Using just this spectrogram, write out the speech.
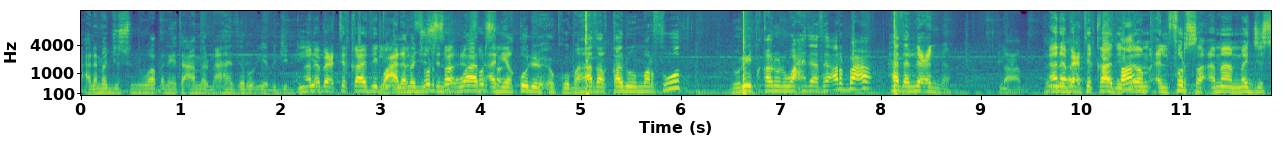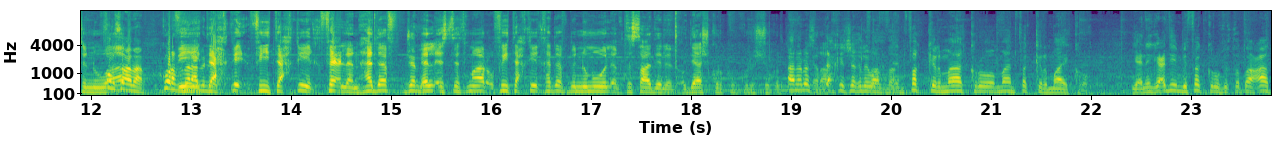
على مجلس النواب أن يتعامل مع هذه الرؤية بجدية أنا باعتقادي وعلى مجلس الفرصة- النواب الفرصة- ان يقول للحكومه هذا القانون مرفوض نريد قانون واحد ثلاثة أربعة هذا اللي عندنا نعم أنا باعتقادي طيب. اليوم الفرصة أمام مجلس النواب فرصة أمام كرة في. تحقيق في تحقيق فعلا هدف جميل. للاستثمار وفي تحقيق هدف بالنمو الاقتصادي للأردن بدي أشكركم كل الشكر أنا بس بدي أحكي شغلة. واحدة نفكر macro ما نفكر مايكرو يعني قاعدين بيفكروا في قطاعات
